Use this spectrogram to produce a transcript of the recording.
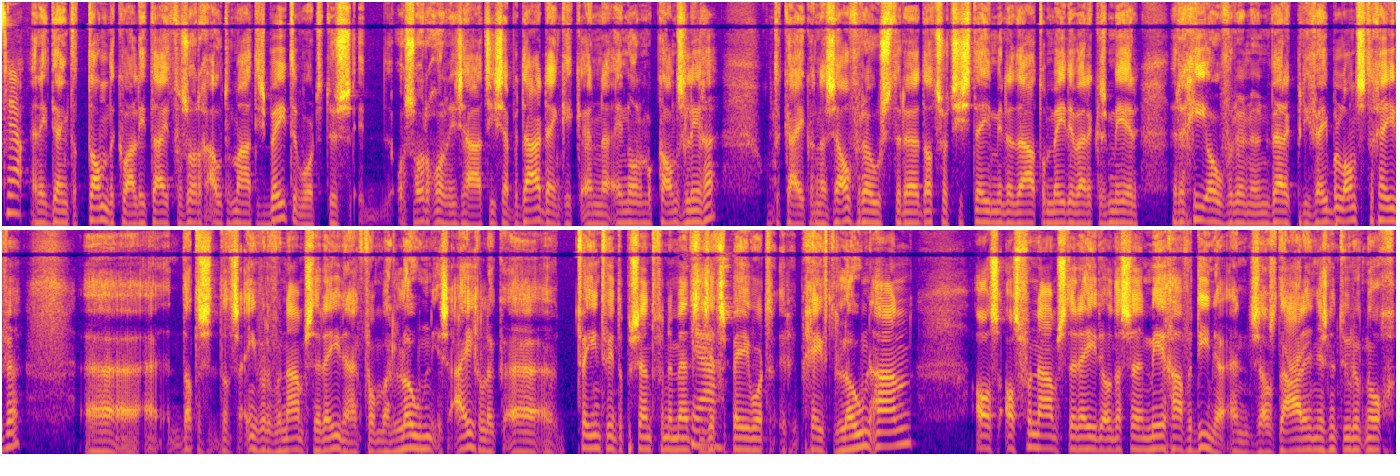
Ja. En ik denk dat dan de kwaliteit van zorg automatisch beter wordt. Dus eh, zorgorganisaties hebben daar denk ik een uh, enorme kans liggen. Om te kijken naar zelfroosteren, dat soort systemen inderdaad, om medewerkers meer regie over hun, hun werk-privé-balans te geven. Uh, dat, is, dat is een van de voornaamste redenen. Van mijn loon is eigenlijk uh, 22% van de mensen ja. die ZZP wordt, geeft loon aan als, als voornaamste reden omdat ze meer gaan verdienen. En zelfs daarin is natuurlijk nog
